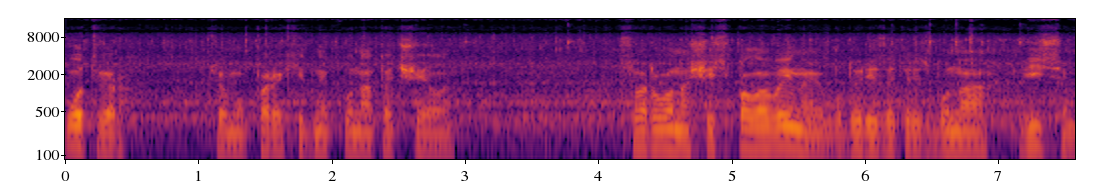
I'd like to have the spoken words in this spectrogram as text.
отвір цьому перехіднику наточила. Сверло на 6,5, буду різати різьбу на 8.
